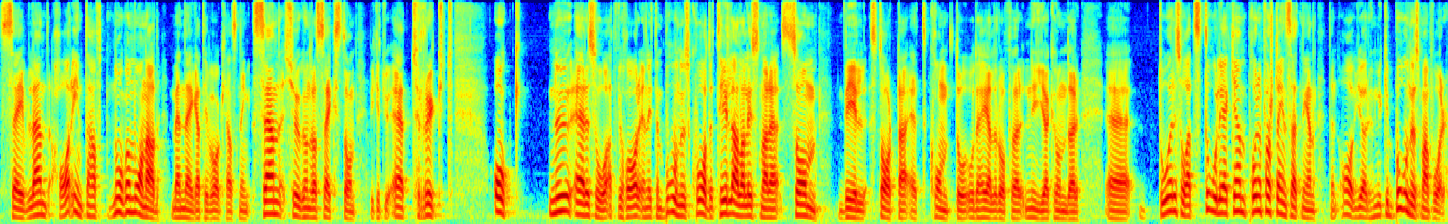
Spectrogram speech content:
Saveland har inte haft någon månad med negativ avkastning sedan 2016, vilket ju är tryggt. Och nu är det så att vi har en liten bonuskod till alla lyssnare som vill starta ett konto och det här gäller då för nya kunder. Eh, då är det så att storleken på den första insättningen den avgör hur mycket bonus man får.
